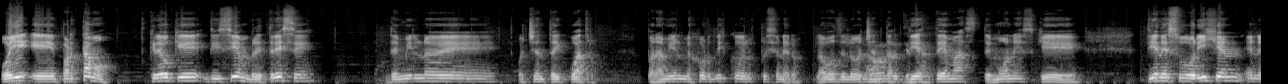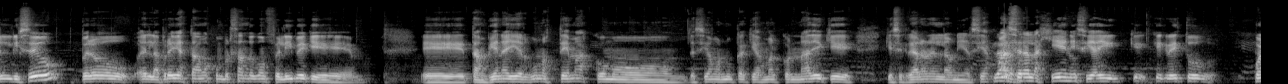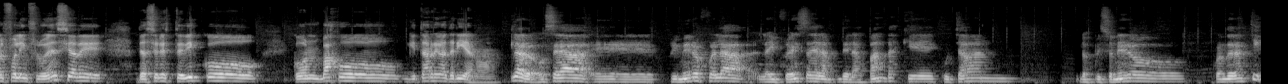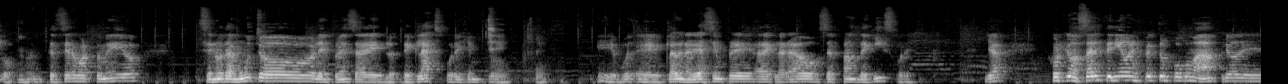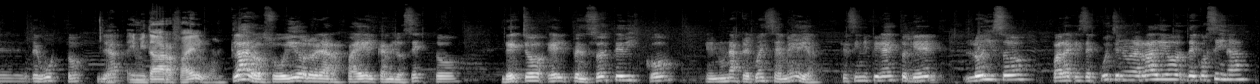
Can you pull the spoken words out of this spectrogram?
Oye, eh, partamos. Creo que diciembre 13 de 1984. Para mí el mejor disco de Los Prisioneros. La voz de los La voz 80. de los 10 80. temas, temones que tiene su origen en el liceo, pero en la previa estábamos conversando con Felipe que eh, también hay algunos temas como decíamos nunca quedas mal con nadie que, que se crearon en la universidad. ¿Cuál será la génesis? Hay, ¿qué, qué crees tú? ¿Cuál fue la influencia de, de hacer este disco con bajo, guitarra y batería? ¿no? Claro, o sea, eh, primero fue la, la influencia de, la- de las bandas que escuchaban los prisioneros cuando eran chicos, tercero cuarto medio. se nota mucho la influencia de, de Clash, por ejemplo. Sí, sí. Eh, eh, Claudio Narea siempre ha declarado ser fan de Kiss, por ejemplo. ¿ya? Jorge González tenía un espectro un poco más amplio de, de gusto. ¿ya? Imitaba a Rafael, weón. Claro, su ídolo era Rafael Camilo VI. De hecho, él pensó este disco en una frecuencia media. ¿Qué significa esto? Que él lo hizo para que se escuche en una radio de cocina,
